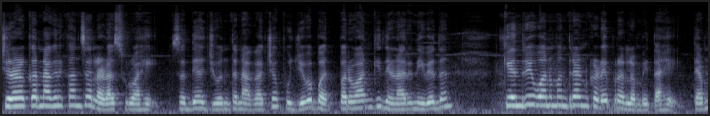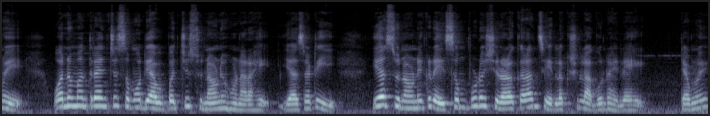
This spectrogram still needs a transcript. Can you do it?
शिराळकर नागरिकांचा लढा सुरू आहे. सध्या जिवंत नागाच्या पूजेबाबत परवानगी देणारे निवेदन केंद्रीय वनमंत्र्यांकडे प्रलंबित आहे. त्यामुळे वनमंत्र्यांच्या समोर याबाबतची सुनावणी होणार आहे. यासाठी या सुनावणीकडे संपूर्ण शिराळकरांचे लक्ष लागून राहिले आहे. त्यामुळे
